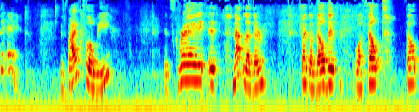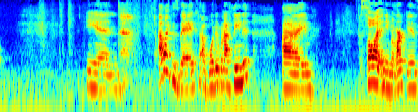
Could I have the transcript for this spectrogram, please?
the ad. It's by Chloe. It's gray. It's not leather. It's like a velvet or felt, felt. And I like this bag. I bought it when I seen it. I saw it in Neiman Marcus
